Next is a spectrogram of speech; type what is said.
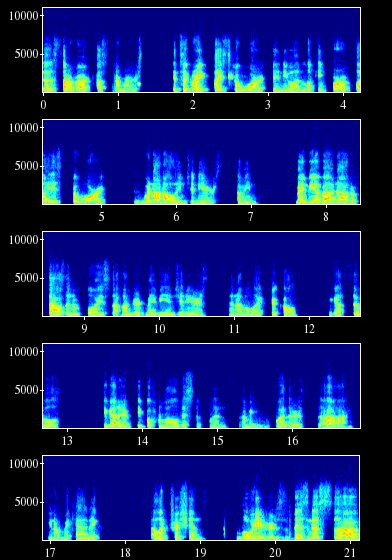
to serve our customers. It's a great place to work. Anyone looking for a place to work? We're not all engineers. I mean, maybe about out of thousand employees, a hundred maybe engineers, and I'm electrical We got civils, you got people from all disciplines. I mean, whether it's uh, you know mechanics, electricians, lawyers, business uh,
